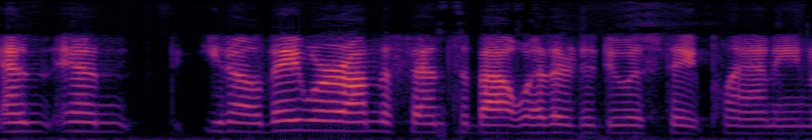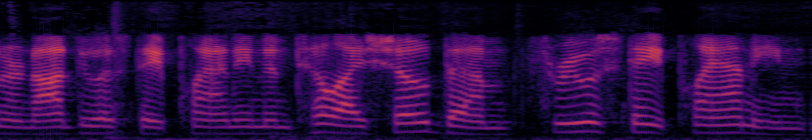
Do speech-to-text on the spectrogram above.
and and you know, they were on the fence about whether to do estate planning or not do estate planning until I showed them through estate planning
